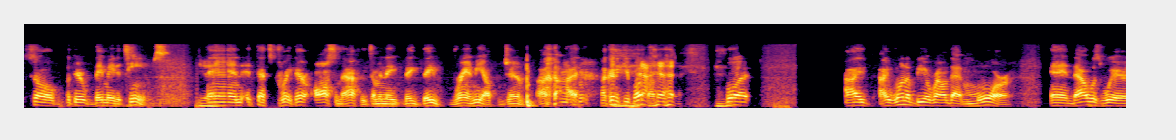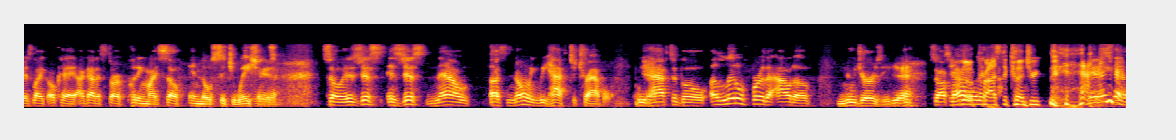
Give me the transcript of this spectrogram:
So, but they're they made it teams, yeah and it, that's great. They're awesome athletes. I mean, they they they ran me out the gym. I I, I couldn't keep up, but I I want to be around that more. And that was where it's like, okay, I got to start putting myself in those situations. Yeah. So it's just it's just now us knowing we have to travel. We Yeah. have to go a little further out of New Jersey. Yeah. So I so you found go one. in- across the country yeah, yeah,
